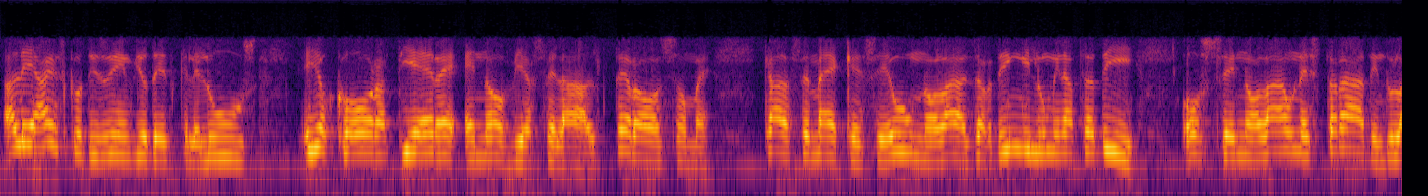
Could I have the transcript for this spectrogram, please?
alle Ainsco disegno detto che le luci e ancora tiere e no via se l'altro, però insomma, calse me che se uno ha giardini illuminati o se non ha una strada in cui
